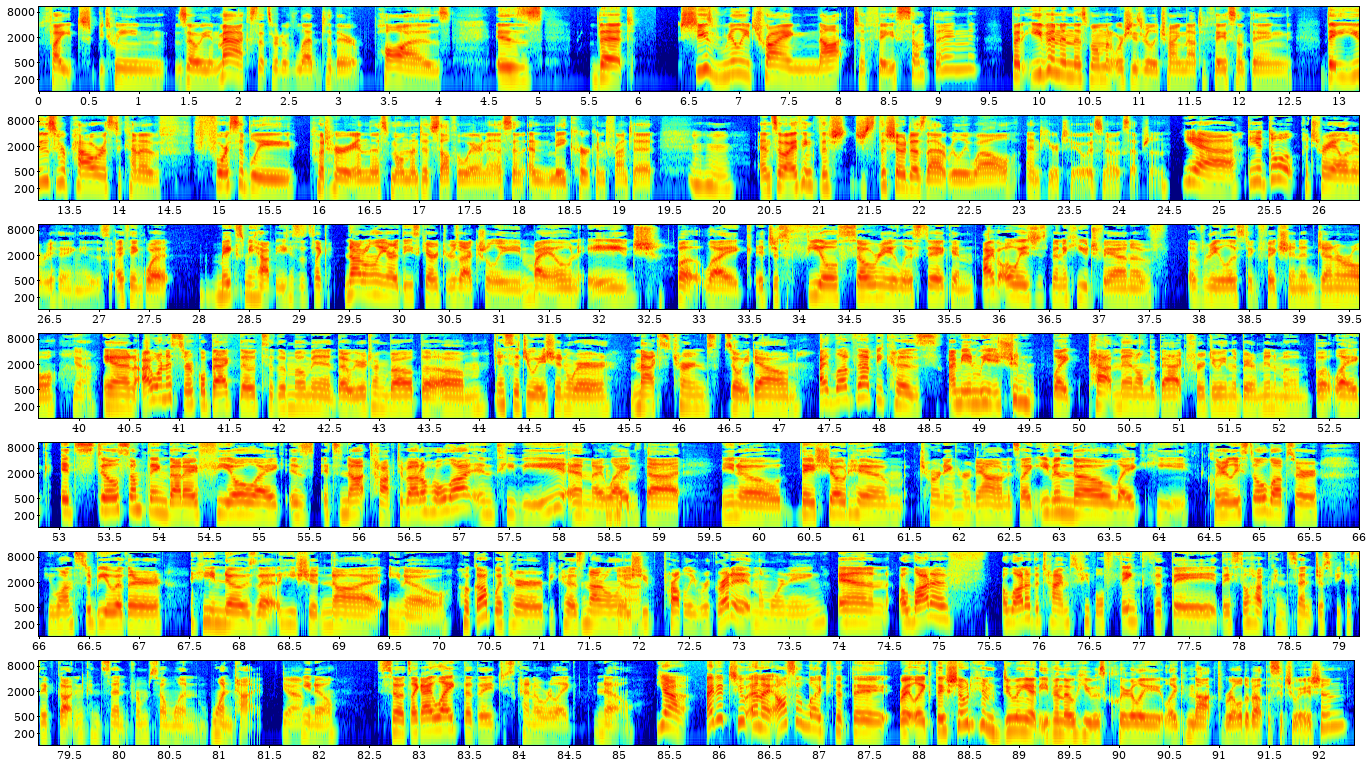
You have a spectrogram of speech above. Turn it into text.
fight between Zoey and Max that sort of led to their pause is that she's really trying not to face something but even in this moment where she's really trying not to face something they use her powers to kind of forcibly put her in this moment of self-awareness and, and make her confront it hmm and so i think the sh- just the show does that really well and here too is no exception Yeah, the adult portrayal of everything is, I think, what makes me happy because it's like not only are these characters actually my own age, but like it just feels so realistic. And I've always just been a huge fan of of realistic fiction in general. Yeah. And I want to circle back though to the moment that we were talking about the um a situation where Max turns Zoey down. I love that because I mean we shouldn't like pat men on the back for doing the bare minimum, but like it's still something that I feel like is it's not talked about a whole lot in TV and I Mhm. like that you know they showed him turning her down. It's like even though like he clearly still loves her, he wants to be with her, he knows that he should not, you know, hook up with her because not only Yeah. she probably regret it in the morning, and a lot of a lot of the times people think that they they still have consent just because they've gotten consent from someone one time, yeah you know. So it's like I like that they just kind of were like, no, Yeah, I did too, and I also liked that they right like they showed him doing it even though he was clearly like not thrilled about the situation.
